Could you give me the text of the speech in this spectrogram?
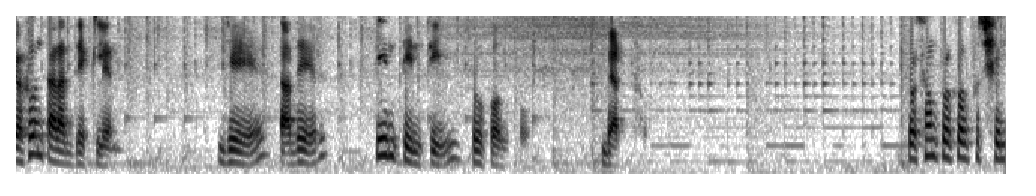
যখন তারা দেখলেন যে তাদের তিন তিনটি প্রকল্প ব্যর্থ। প্রথম প্রকল্প ছিল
